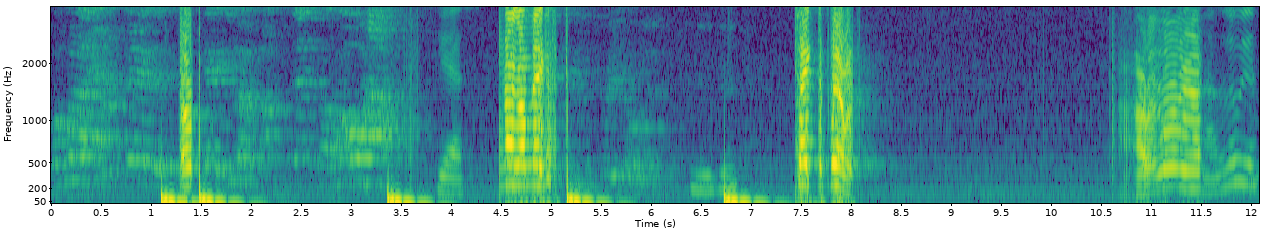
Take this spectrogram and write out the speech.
but what I am saying is, okay, you have upset the whole house. Yes. I'm not going to make excuses for you on this. Take the penalty. Hallelujah. Hallelujah.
